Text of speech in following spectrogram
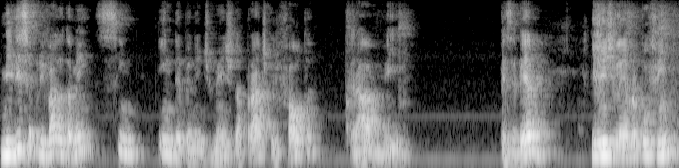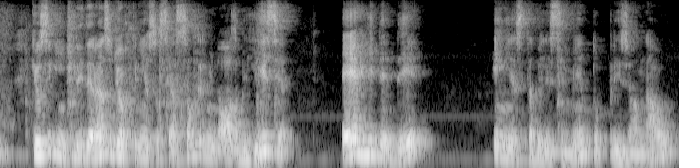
Milícia privada também? Sim. Independentemente da prática de falta grave. Perceberam? E a gente lembra, por fim, que é o seguinte: liderança de Orcrim, associação criminosa, milícia, RDD em estabelecimento prisional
